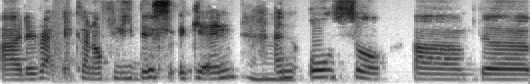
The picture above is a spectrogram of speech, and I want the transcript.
the right kind of leaders again, mm-hmm. and also um, the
